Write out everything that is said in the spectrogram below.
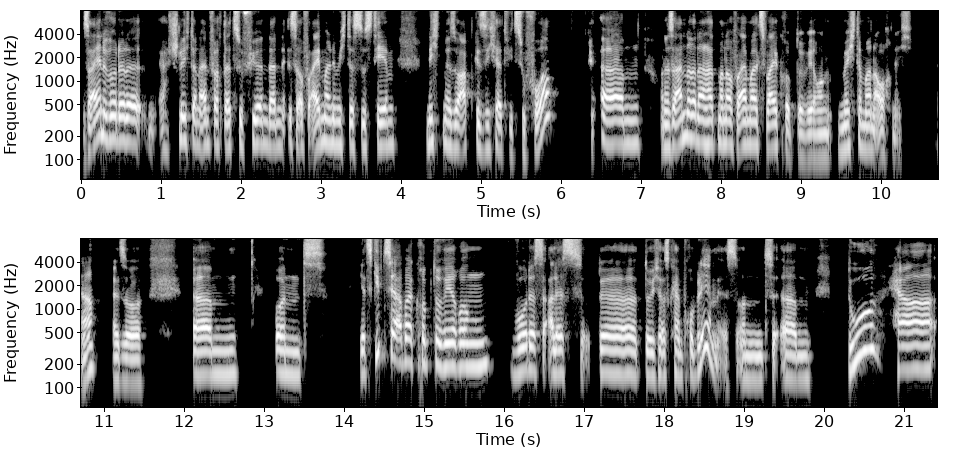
Das eine würde schlicht und einfach dazu führen, dann ist auf einmal nämlich das System nicht mehr so abgesichert wie zuvor. Ähm, und das andere, dann hat man auf einmal zwei Kryptowährungen. Möchte man auch nicht. Ja, also ähm, und jetzt gibt's ja aber Kryptowährungen, wo das alles äh, durchaus kein Problem ist. Und ähm, du, Herr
